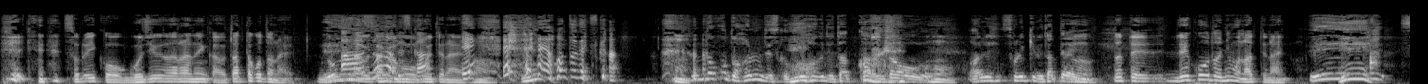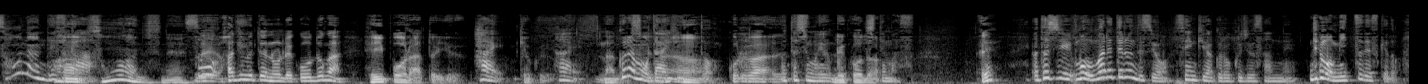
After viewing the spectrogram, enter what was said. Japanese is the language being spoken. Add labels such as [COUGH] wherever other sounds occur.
[LAUGHS] それ以降57年間歌ったことない。どんな歌かも覚えてない。え、うん、本当ですか？そんなことあるんですか？紅白で歌った歌を、うん、あれそれっきり歌ってない、うん、だってレコードにもなってないの。ええー、あそうなんですか、そうなんですね。で初めてのレコードが「ヘイポーラー」という曲なんですけど、はいはい、これはもう大ヒット、これは私もよく知ってます。え？私もう生まれてるんですよ。1963年。でも3つですけど。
